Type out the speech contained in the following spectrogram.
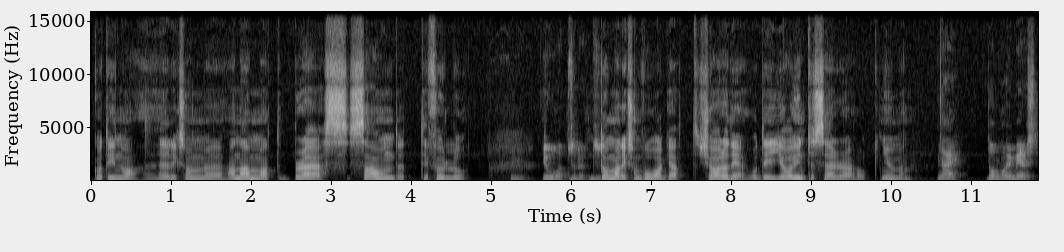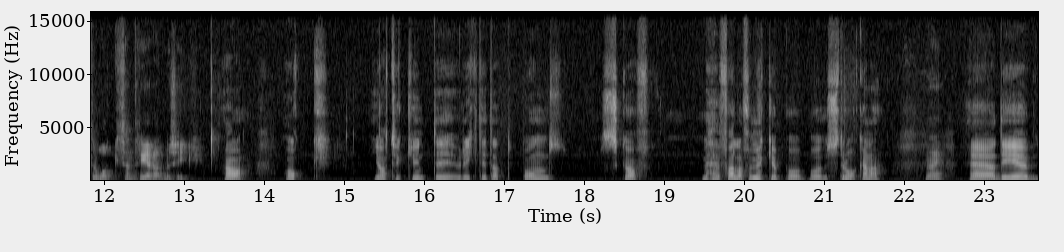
gått in och eh, liksom eh, anammat brass-soundet till fullo. jo absolut. De har liksom vågat köra det och det gör ju inte Serra och Newman. Nej, de har ju mer stråkcentrerad musik. Ja, och jag tycker inte riktigt att Bond ska falla för mycket på, på stråkarna. Nej, det är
